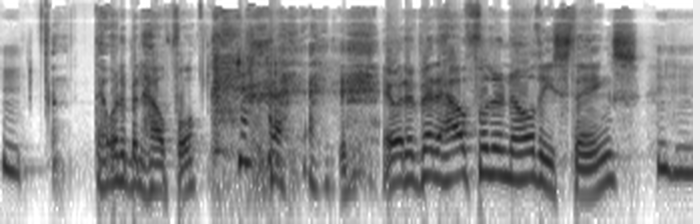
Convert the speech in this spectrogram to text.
Hmm. That would have been helpful. it would have been helpful to know these things. Mm-hmm.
